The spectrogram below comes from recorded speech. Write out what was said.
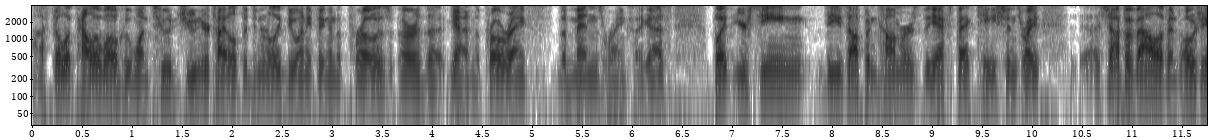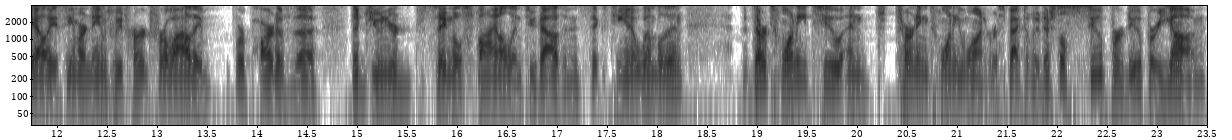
uh, Peliwo, who won two junior titles but didn't really do anything in the pros or the yeah in the pro ranks, the men's ranks, I guess. But you're seeing these up and comers, the expectations, right? Uh, Shapovalov and Auger Aliassime are names we've heard for a while. They were part of the the junior singles final in 2016 at Wimbledon. They're 22 and turning 21 respectively. They're still super duper young.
